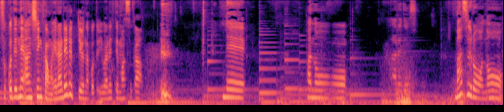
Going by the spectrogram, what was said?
そこでね、安心感を得られるっていうようなこと言われてますが、で、あのー、あれです。マズローの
